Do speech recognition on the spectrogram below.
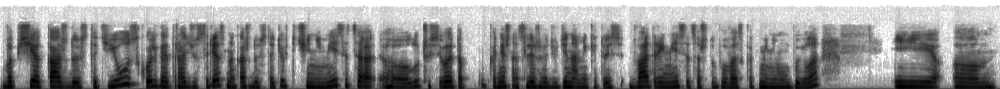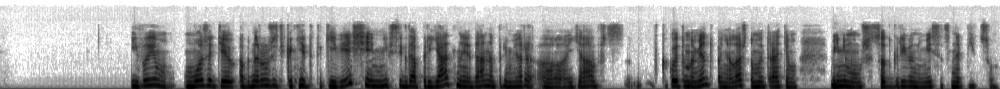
вообще каждую статью, сколько я трачу средств на каждую статью в течение месяца. Лучше всего это, конечно, отслеживать в динамике, то есть 2-3 месяца, чтобы у вас как минимум было. И, эм, и вы можете обнаружить какие-то такие вещи, не всегда приятные, да, например, э, я в, в какой-то момент поняла, что мы тратим минимум 600 гривен в месяц на пиццу.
